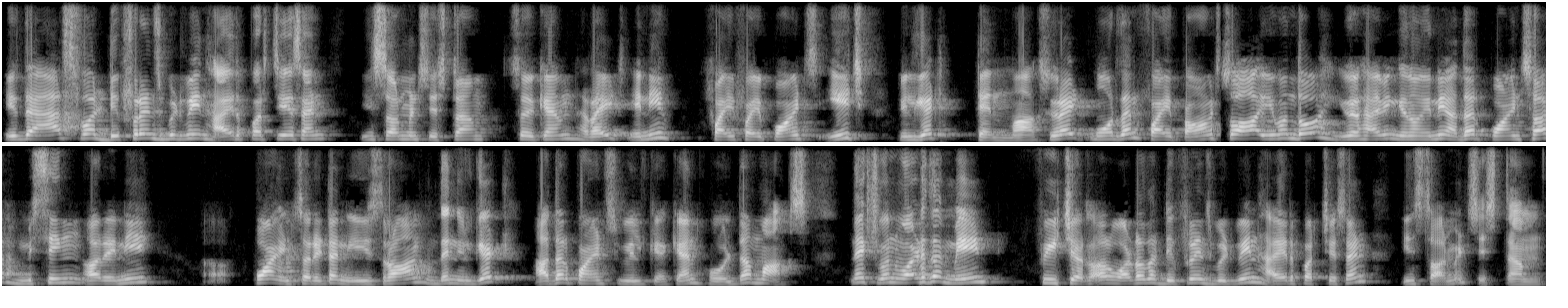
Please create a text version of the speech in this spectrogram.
If they ask for difference between hire purchase and installment system, so you can write any 5 5 points each, you'll get 10 marks. You write more than 5 points. So even though you're having you know any other points are missing or any uh, points are written is wrong, then you'll get other points will can hold the marks. Next one, what is the main feature or what are the difference between hire purchase and installment system?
